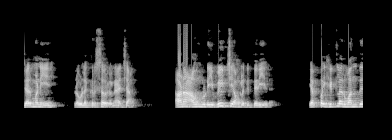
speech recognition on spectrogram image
ஜெர்மனியில் உள்ள கிறிஸ்தவர்கள் நினைச்சாங்க. ஆனால் அவங்களுடைய வீழ்ச்சி அவங்களுக்கு தெரியல. எப்போ ஹிட்லர் வந்து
